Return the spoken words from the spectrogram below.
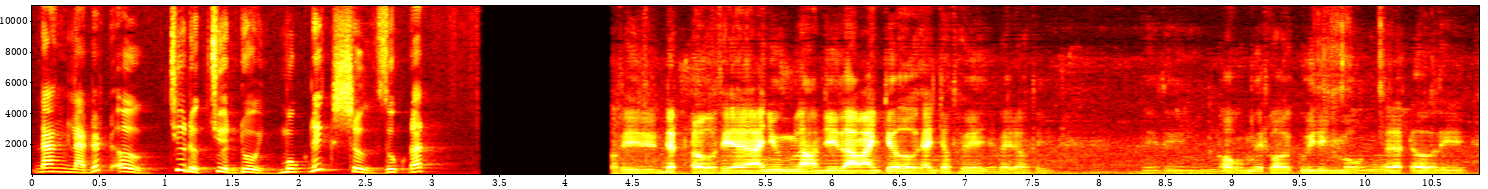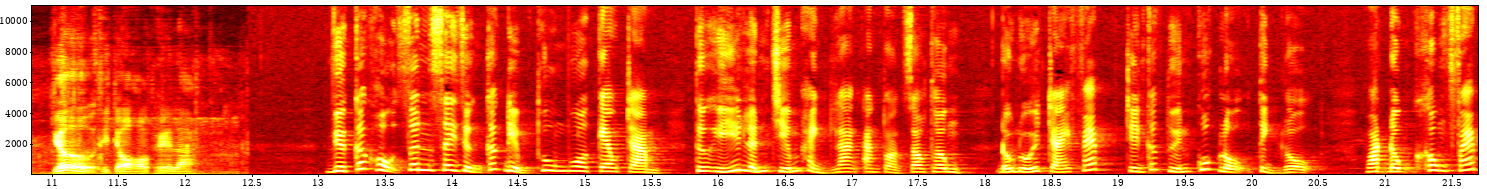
đang là đất ở chưa được chuyển đổi mục đích sử dụng đất. thì đất ở thì anh nhưng làm gì làm anh chưa ở thì anh cho thuế chứ cái đó thì thì, thì họ cũng biết có quy định mẫu nhưng mà đất ở thì chưa ở thì cho họ thuế làm Việc các hộ dân xây dựng các điểm thu mua keo tràm, tự ý lấn chiếm hành lang an toàn giao thông, đấu nối trái phép trên các tuyến quốc lộ, tỉnh lộ, hoạt động không phép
